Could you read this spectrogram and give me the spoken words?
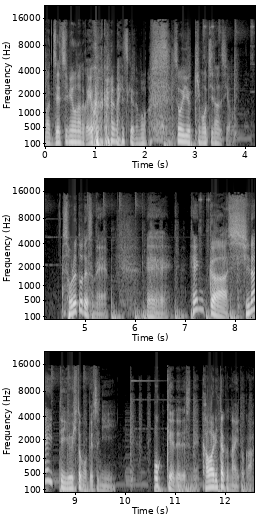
まあ、絶妙なのかよくわからないですけどもそういう気持ちなんですよそれとですね、えー、変化しないっていう人も別に OK でですね変わりたくないとか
